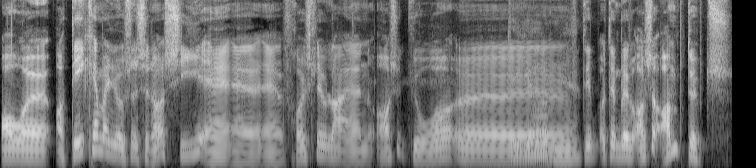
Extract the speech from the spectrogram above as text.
Og, øh, og det kan man jo sådan set også sige, at, at, at Frøslevlejren også gjorde. Øh, det gjorde den, ja. det, og den blev også omdøbt.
